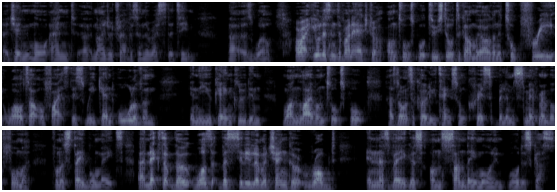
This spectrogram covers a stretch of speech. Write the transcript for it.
uh, Jamie Moore and uh, Nigel Travis and the rest of the team uh, as well. All right, you're listening to It Extra on Talksport 2. Still to come, we are going to talk three world title fights this weekend, all of them in the UK, including one live on Talksport as Lawrence Okolie takes on Chris Billam Smith. Remember, former former stablemates. Uh, next up, though, was Vasily Lomachenko robbed in Las Vegas on Sunday morning? We'll discuss.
